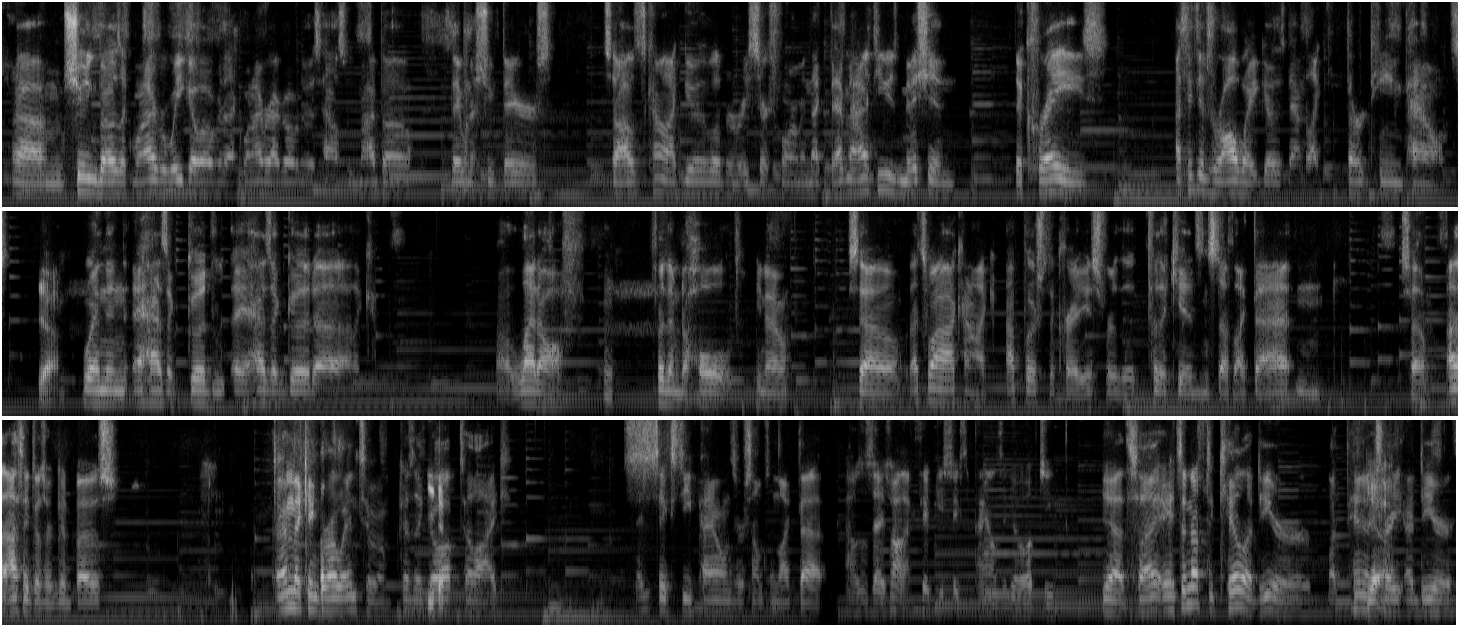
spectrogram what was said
um, shooting bows. Like whenever we go over, like whenever I go over to his house with my bow, they want to shoot theirs. So I was kind of like doing a little bit of research for him, and like that Mathews mission, the craze, I think the draw weight goes down to like 13 pounds. Yeah. When then it has a good, it has a good uh, like uh, let off Hmm. for them to hold, you know. So that's why I kind of like I push the craze for the for the kids and stuff like that, and so I, I think those are good bows, and they can grow into them because they go Yeah. up to like sixty pounds or something like that. I was gonna say it's probably like 50, 60 pounds to go up to. Yeah, so it's enough to kill a deer, like penetrate a deer,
